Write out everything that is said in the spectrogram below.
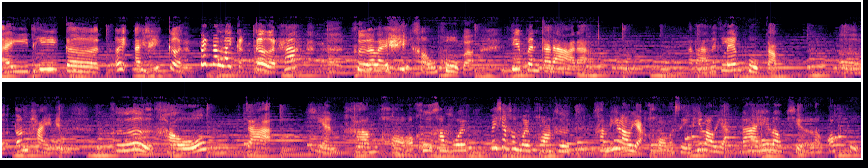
ไอ้ที่เกิด เอ้ยไอ้ที่เกิดเป็นอะไรกับเกิดฮะคืออะไรที่เขาผูกอะที่เป็นกระดาษอะกระดาษเล็กๆผูกกับ ต้นไผ่เนี่ยคือเขาจะเขียนคำขอคือคำอวยไม่ใช่คำอวยพรคือคำที่เราอยากขอสิ่งที่เราอยากได้ให้เราเขียนแล้วเราก็ผูก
